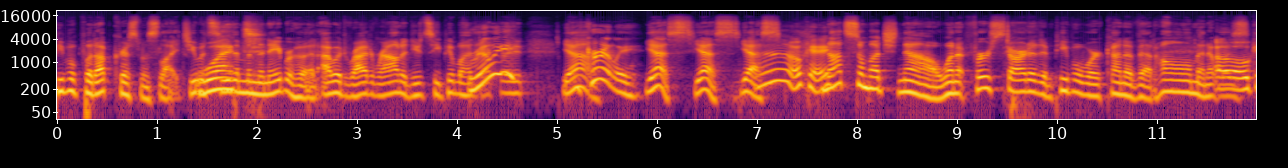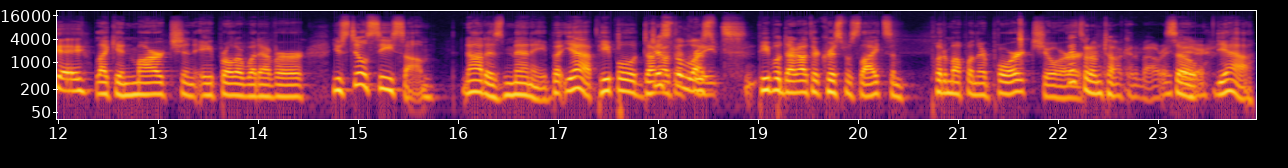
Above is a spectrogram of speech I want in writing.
People put up Christmas lights. You would see them in the neighborhood. I would ride around and you'd see people. Had Really? decorated- Yeah. Currently? Yes, yes, yes. Oh, okay. Not so much now. When it first started and people were kind of at home and it Oh, was okay. like in March and April or whatever, you still see some, not as many. But yeah, people dug Just out their the lights. people dug out their Christmas lights and put them up on their porch or That's what I'm talking about right so there. yeah.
